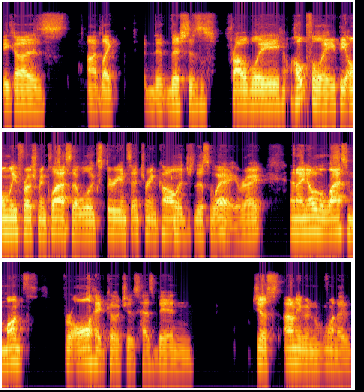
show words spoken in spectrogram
Because I'd like th- this is probably, hopefully, the only freshman class that will experience entering college this way, right? And I know the last month for all head coaches has been just, I don't even want to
